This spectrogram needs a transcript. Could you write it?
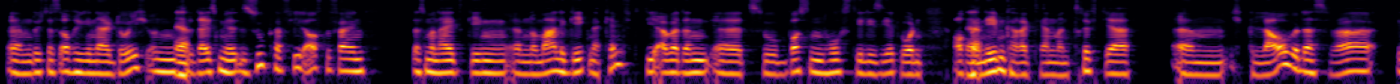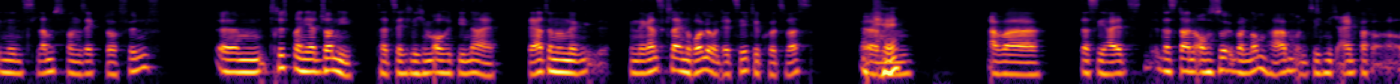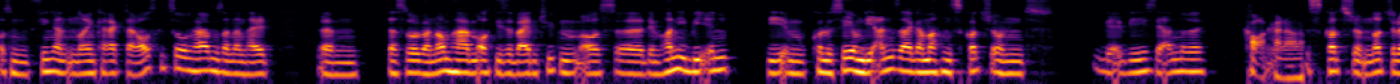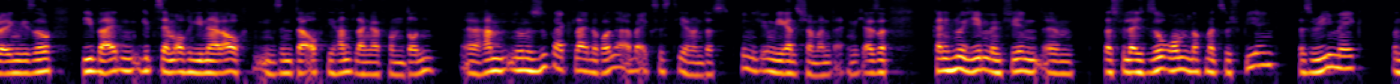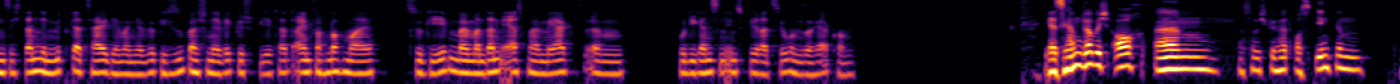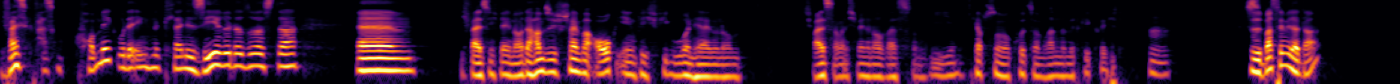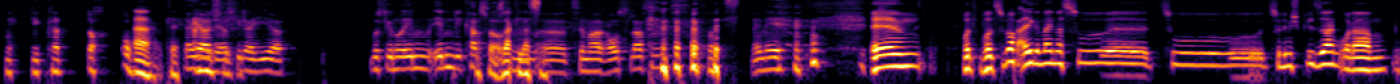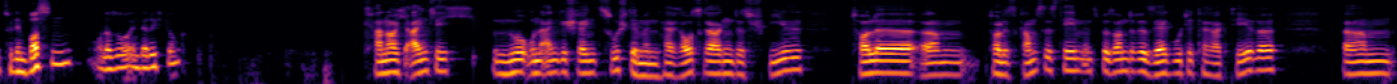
ähm, durch das Original durch und ja. da ist mir super viel aufgefallen, dass man halt gegen ähm, normale Gegner kämpft, die aber dann äh, zu Bossen hochstilisiert wurden. Auch ja. bei Nebencharakteren. Man trifft ja, ähm, ich glaube, das war in den Slums von Sektor 5, ähm, trifft man ja Johnny tatsächlich im Original. Der hatte nur eine, eine ganz kleine Rolle und erzählt dir kurz was. Okay. Ähm, aber dass sie halt das dann auch so übernommen haben und sich nicht einfach aus den Fingern einen neuen Charakter rausgezogen haben, sondern halt ähm, das so übernommen haben, auch diese beiden Typen aus äh, dem Honeybee Inn, die im Kolosseum die Ansager machen, Scotch und wie, wie hieß der andere? Oh, keine Ahnung. Scotch und Notch oder irgendwie so. Die beiden gibt es ja im Original auch, sind da auch die Handlanger vom Don. Äh, haben nur eine super kleine Rolle, aber existieren. Und das finde ich irgendwie ganz charmant eigentlich. Also, das kann ich nur jedem empfehlen, ähm, das vielleicht so rum nochmal zu spielen, das Remake, und sich dann den Midgar-Teil, den man ja wirklich super schnell weggespielt hat, einfach nochmal zu geben, weil man dann erstmal merkt, ähm, wo die ganzen Inspirationen so herkommen. Ja, sie haben, glaube ich, auch, ähm, was habe ich gehört, aus irgendeinem, ich weiß nicht, was ein Comic oder irgendeine kleine Serie oder sowas da. Ähm, ich weiß nicht mehr genau. Da haben sie scheinbar auch irgendwelche Figuren hergenommen. Ich weiß aber nicht mehr genau was und wie. Ich habe es nur mal kurz am Rande mitgekriegt. Hm. Ist Sebastian wieder da? Nee, die Kat doch. Oh. Ah, okay. Ja, ja, der ist wieder hier. Musst ja nur eben, eben die Katze aus dem äh, Zimmer rauslassen. nee, nee. ähm, wolltest du noch allgemein was zu, äh, zu, zu dem Spiel sagen oder um, zu den Bossen oder so in der Richtung? Kann euch eigentlich nur uneingeschränkt zustimmen. Herausragendes Spiel, tolle, ähm, tolles Kampfsystem insbesondere, sehr gute Charaktere. Ähm,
